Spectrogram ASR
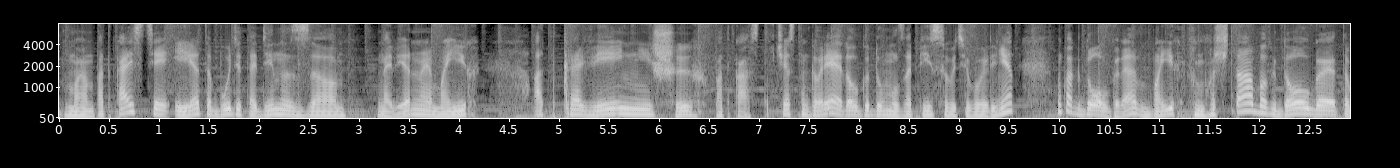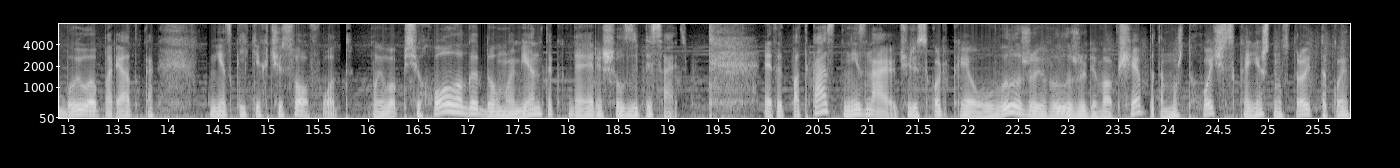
в моем подкасте, и это будет один из, э, наверное, моих откровеннейших подкастов. Честно говоря, я долго думал, записывать его или нет. Ну, как долго, да? В моих масштабах долго это было порядка нескольких часов от моего психолога до момента, когда я решил записать этот подкаст. Не знаю, через сколько я его выложу и выложу ли вообще, потому что хочется, конечно, устроить такой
